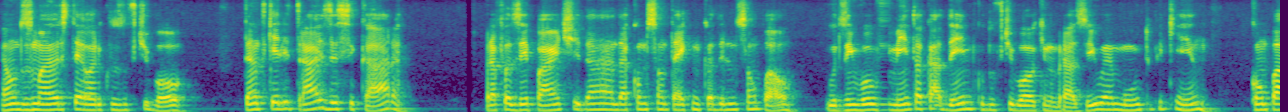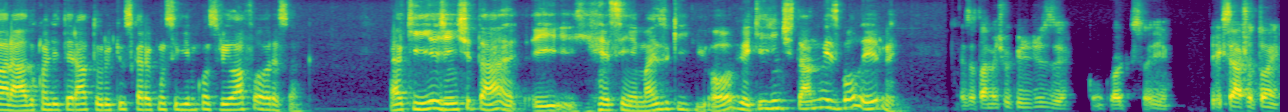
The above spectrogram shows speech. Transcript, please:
é um dos maiores teóricos do futebol. Tanto que ele traz esse cara para fazer parte da, da comissão técnica dele no São Paulo. O desenvolvimento acadêmico do futebol aqui no Brasil é muito pequeno, comparado com a literatura que os caras conseguiram construir lá fora, saca? Aqui a gente tá, e assim, é mais do que óbvio, aqui a gente tá no ex-boleiro. Exatamente o que eu quis dizer. Concordo com isso aí. O que você acha, Tony?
